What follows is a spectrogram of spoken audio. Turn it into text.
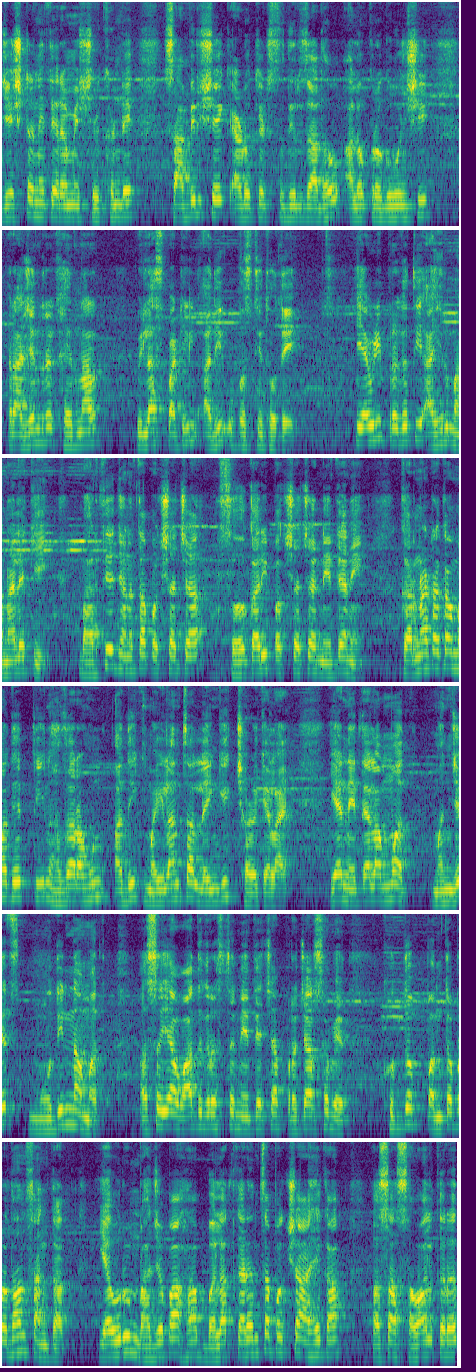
ज्येष्ठ नेते रमेश शेखंडे साबीर शेख ॲडव्होकेट सुधीर जाधव आलोक रघुवंशी राजेंद्र खैरनार विलास पाटील आदी उपस्थित होते. यावेळी प्रगती आहिर म्हणाले की भारतीय जनता पक्षाच्या सहकारी पक्षाच्या नेत्याने कर्नाटकामध्ये तीन हजाराहून अधिक महिलांचा लैंगिक छळ केला आहे या नेत्याला मत म्हणजेच मोदींना मत असं या वादग्रस्त नेत्याच्या प्रचारसभेत खुद्द पंतप्रधान सांगतात. यावरून भाजपा हा बलात्कारांचा पक्ष आहे का असा सवाल करत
